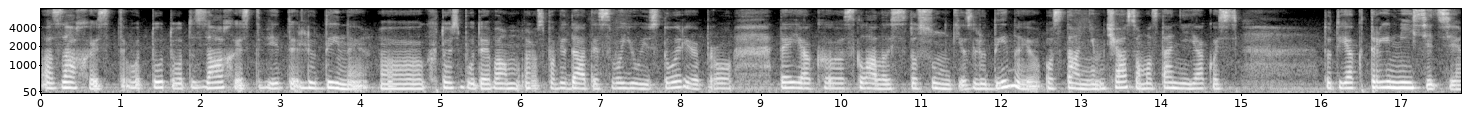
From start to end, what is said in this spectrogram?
захист, от тут от захист від людини. Е, Хтось буде вам розповідати свою історію про те, як е, склались стосунки з людиною останнім часом, останні якось тут як три місяці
